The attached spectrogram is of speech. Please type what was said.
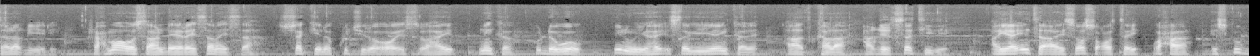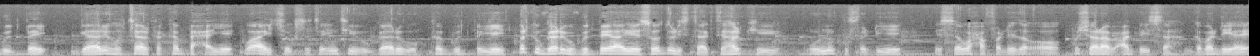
dalaq yidhi. Raxmo oo saandheeraysanaysa shakina ku jira oo islahayd ninka ku dhowow inuu yahay isagiiyo in kale aad kala xaqiiqsatide ayaa inta ay soo socotay waxaa isku gudbay gaari hoteelka ka baxayey waa ay joogsatay intii uu gaarigu ka gudbayey markiiu gaarigu gudbay ayay soo dul istaagtay halkii uu ninku fadhiyey mise waxa fadhida oo ku sharaab cabbaysa gabadhii ay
